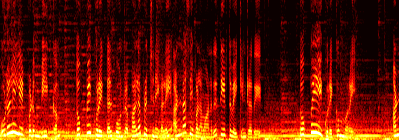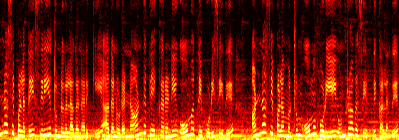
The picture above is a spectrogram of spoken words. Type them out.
உடலில் ஏற்படும் வீக்கம் தொப்பை குறைத்தல் போன்ற பல பிரச்சனைகளை அன்னாசி பழமானது தீர்த்து வைக்கின்றது. தொப்பையை குறைக்கும் முறை. அன்னாசி பழத்தை சிறிய துண்டுகளாக நறுக்கி அதனுடன் நான்கு தேக்கரண்டி ஓமத்தை பொடி செய்து அன்னாசி பழம் மற்றும் ஓமப்பொடியை ஒன்றாக சேர்த்து கலந்து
